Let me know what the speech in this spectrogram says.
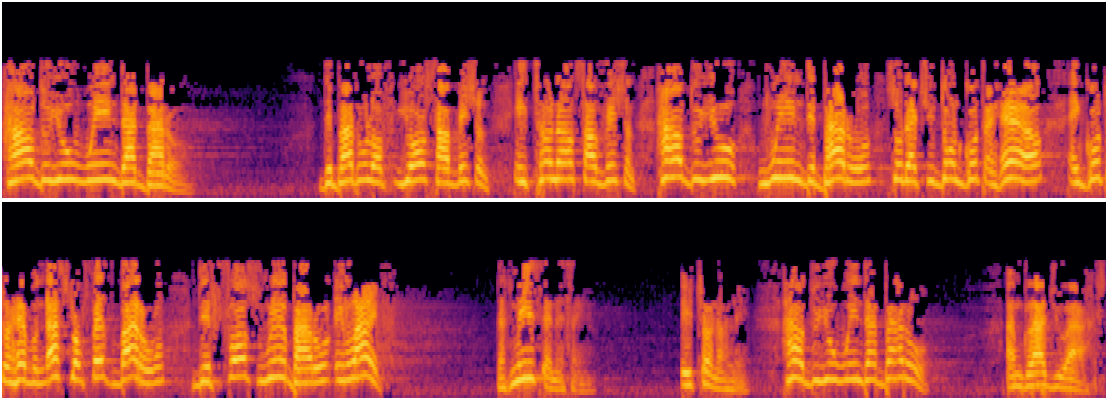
How do you win that battle? The battle of your salvation, eternal salvation. How do you win the battle so that you don't go to hell and go to heaven? That's your first battle, the first real battle in life that means anything eternally. How do you win that battle? I'm glad you asked.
